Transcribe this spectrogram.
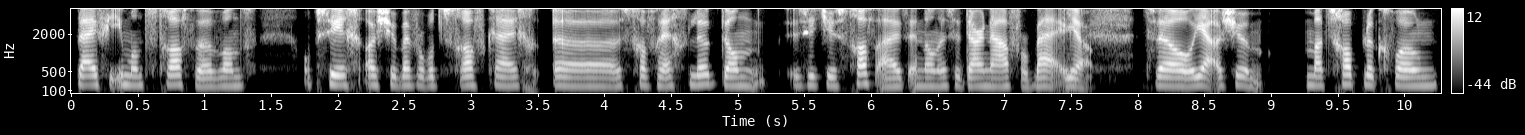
blijf je iemand straffen? Want op zich, als je bijvoorbeeld straf krijgt, strafrechtelijk, dan zit je straf uit en dan is het daarna voorbij. Ja. Terwijl, ja, als je maatschappelijk gewoon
